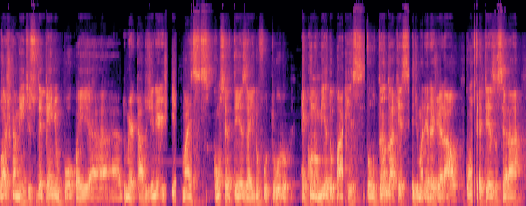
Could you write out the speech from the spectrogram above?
Logicamente, isso depende um pouco aí a, do mercado de energia, mas com certeza aí no futuro a economia do país voltando a aquecer de maneira geral, com certeza será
